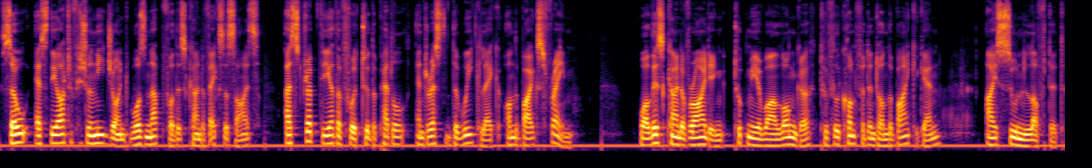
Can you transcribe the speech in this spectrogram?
So, as the artificial knee joint wasn't up for this kind of exercise, I strapped the other foot to the pedal and rested the weak leg on the bike's frame. While this kind of riding took me a while longer to feel confident on the bike again, I soon loved it.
